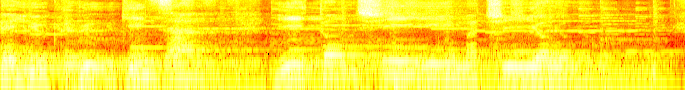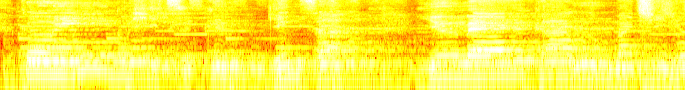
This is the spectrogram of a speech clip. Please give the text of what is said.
れゆく銀座愛しい街よ恋のひつく銀座。夢買う街よ。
